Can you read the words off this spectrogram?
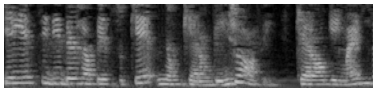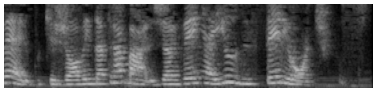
E aí esse líder já pensa o quê? Não quero alguém jovem, quero alguém mais velho, porque jovem dá trabalho. Já vem aí os estereótipos.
